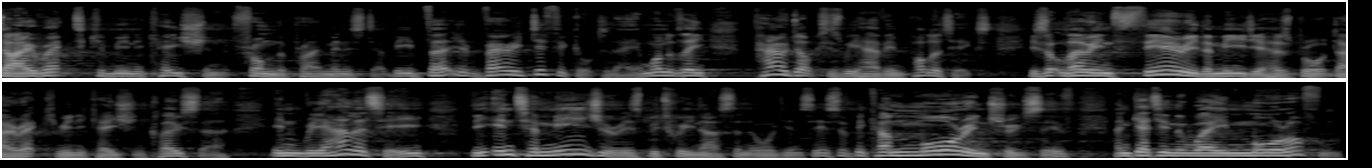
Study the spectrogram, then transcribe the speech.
direct communication from the Prime Minister would be very, very difficult today. And one of the paradoxes we have in politics is that although in theory the media has brought direct communication closer, in reality the intermediaries between us and audiences have become more intrusive and get in the way more often.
